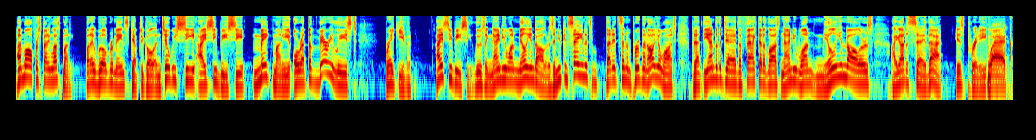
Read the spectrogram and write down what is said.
I'm all for spending less money, but I will remain skeptical until we see ICBC make money or at the very least break even. ICBC losing $91 million, and you can say it's, that it's an improvement all you want, but at the end of the day, the fact that it lost $91 million, I gotta say, that is pretty Whack.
